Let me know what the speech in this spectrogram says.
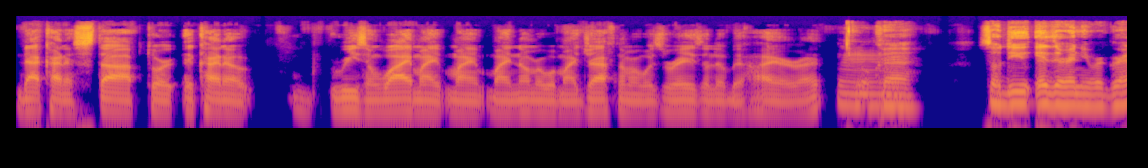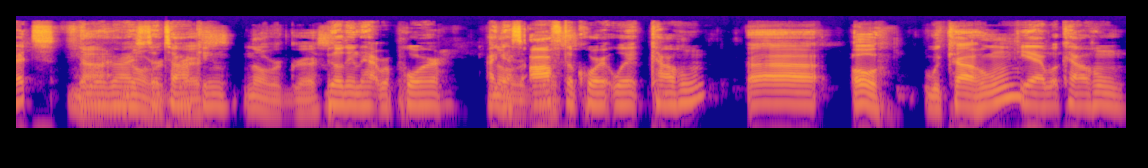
that kind of stopped or it kind of reason why my my my number with my draft number was raised a little bit higher, right? Mm. Okay. So do you is there any regrets in regards no to regrets. talking, No regrets. building that rapport? I No guess off the court with Calhoun. Uh oh, with Calhoun? Yeah, with Calhoun.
